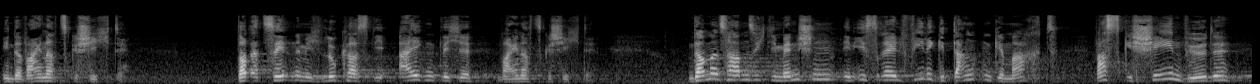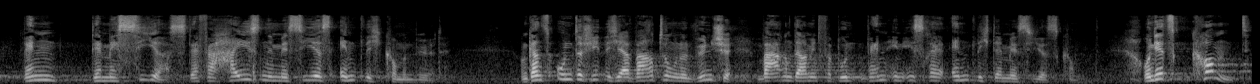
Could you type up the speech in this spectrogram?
in der Weihnachtsgeschichte. Dort erzählt nämlich Lukas die eigentliche Weihnachtsgeschichte. Und damals haben sich die Menschen in Israel viele Gedanken gemacht, was geschehen würde, wenn der Messias, der verheißene Messias endlich kommen würde. Und ganz unterschiedliche Erwartungen und Wünsche waren damit verbunden, wenn in Israel endlich der Messias kommt. Und jetzt kommt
